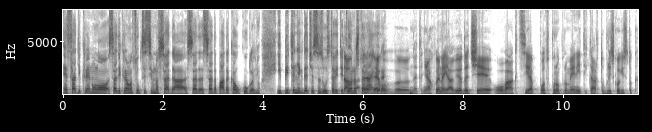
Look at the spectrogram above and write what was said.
e sad je krenulo, sad je krenulo sukcesivno sve da, sve, da, sve da pada kao u kuglanju. I pitanje gde će se zaustaviti, da, to je ono što je najgore. Evo, Netanjahu je najavio da će ova akcija potpuno promeniti kartu Bliskog istoka.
